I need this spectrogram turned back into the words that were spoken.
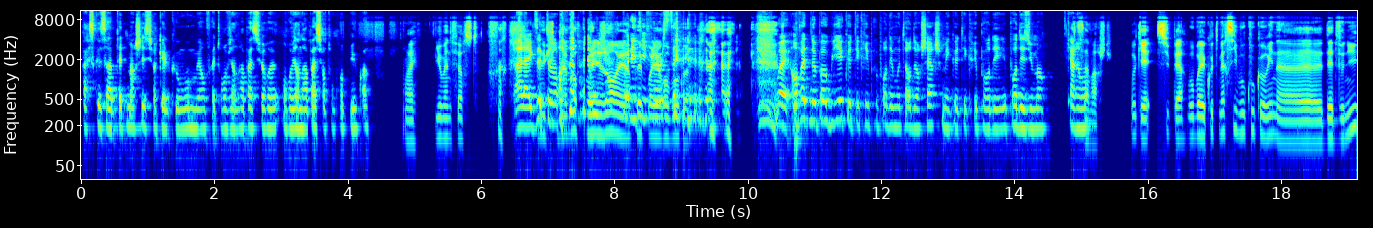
parce que ça va peut-être marcher sur quelques mots, mais en fait, on reviendra pas sur, on reviendra pas sur ton contenu, quoi. Ouais, human first. Voilà, exactement. D'abord pour les gens et après pour les robots. Quoi. ouais, en fait, ne pas oublier que tu écris pas pour des moteurs de recherche, mais que tu écris pour des, pour des humains, carrément. Ça marche. Ok, super. Bon bah écoute, merci beaucoup Corinne euh, d'être venue.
